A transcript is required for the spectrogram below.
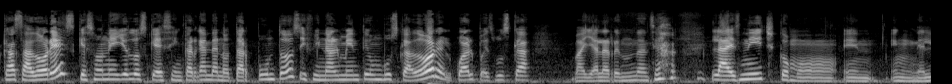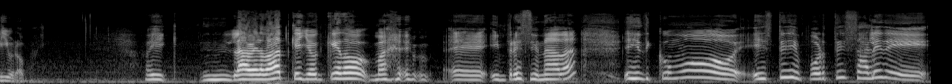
cazadores, que son ellos los que se encargan de anotar puntos, y finalmente un buscador, el cual pues busca, vaya la redundancia, la snitch como en, en el libro. Oye, la verdad que yo quedo eh, impresionada en cómo este deporte sale de,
